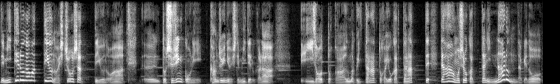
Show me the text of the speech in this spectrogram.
で見てる側っていうのは視聴者っていうのはうんと主人公に感情移入して見てるからいいぞとかうまくいったなとかよかったなってでああ面白かったになるんだけど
